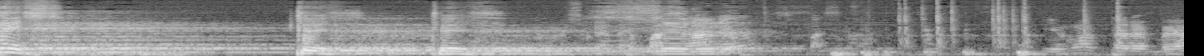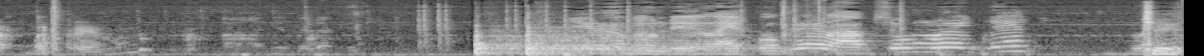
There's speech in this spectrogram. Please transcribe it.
tes tes tes Iya, baterai mah. Iya, mau di live oke langsung live cek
